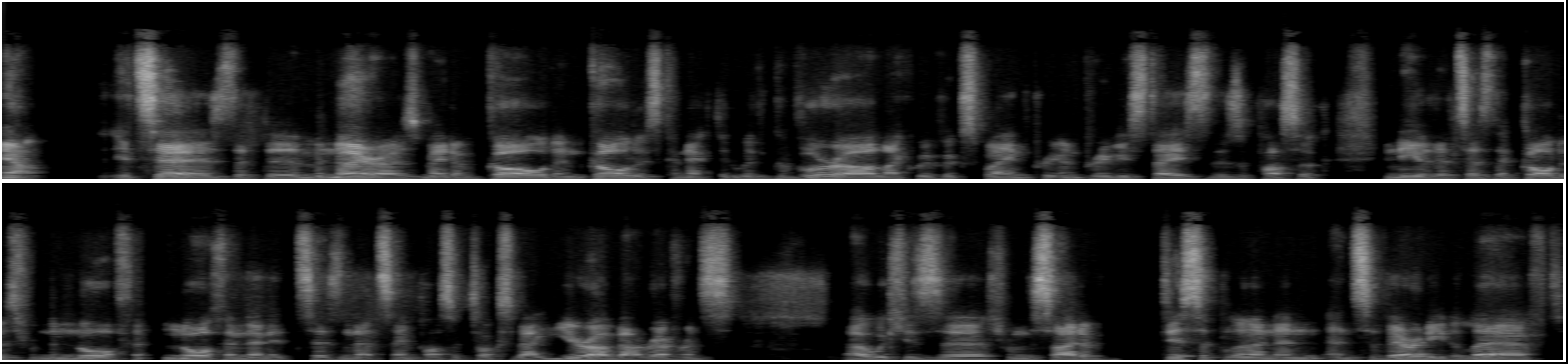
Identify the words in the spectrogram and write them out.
Now, it says that the menorah is made of gold, and gold is connected with gevura, like we've explained pre- in previous days. There's a pasuk in here that says that gold is from the north, north, and then it says in that same pasuk talks about yira, about reverence, uh, which is uh, from the side of discipline and and severity, the left.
